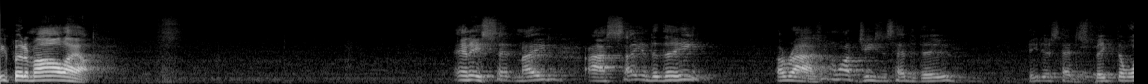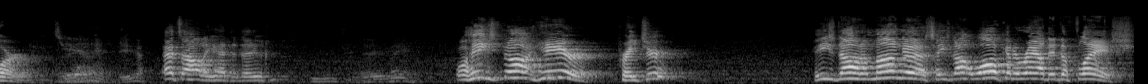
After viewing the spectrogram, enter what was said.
He put them all out. And he said, Maid, I say unto thee, arise. You know what Jesus had to do? He just had to speak the word. That's all he had to do. Well, he's not here, preacher. He's not among us. He's not walking around in the flesh.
